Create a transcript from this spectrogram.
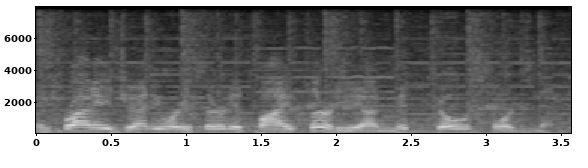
and Friday, January 3rd at 5.30 on Midco Sports Net.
